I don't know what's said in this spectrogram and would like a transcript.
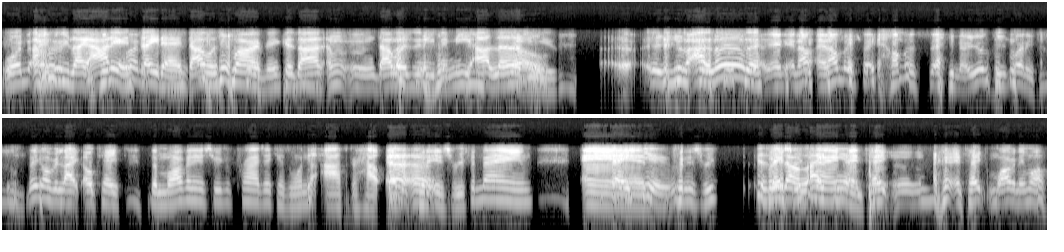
Well, no, I'm gonna be like, I didn't funny. say that. That was Marvin because I mm-mm, that wasn't even me. I love No. you. Uh, you know, I love it, and and, I, and I'm gonna say, I'm gonna say, you know, you're gonna be funny. They're gonna be like, okay, the Marvin and Sharifa project has won the Oscar. However, Uh-uh. put it in Sharifa name, and Thank you. put it in Sharifa, put they Sharifa like name him. and take and take Marvin name off.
